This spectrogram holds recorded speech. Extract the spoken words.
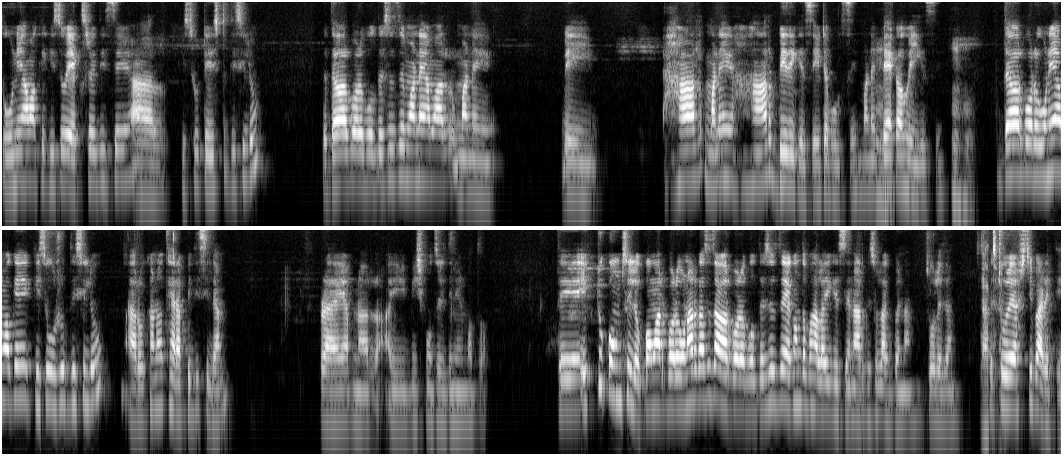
তো উনি আমাকে কিছু এক্স রে দিছে আর কিছু টেস্ট দিছিল তো দেওয়ার পরে বলতেছে যে মানে আমার মানে এই হাড় মানে হাড় বেড়ে গেছে এটা বলছে মানে। বেঁকা হয়ে গেছে। দেওয়ার পরে উনি আমাকে কিছু ওষুধ দিছিল আর ওখানেও থেরাপি দিছিলাম প্রায় আপনার এই বিশ পঁচিশ দিনের মতো তো একটু কম ছিল কমার পরে ওনার কাছে যাওয়ার পরে বলতেছে যে এখন তো ভালোই গেছেন আর কিছু লাগবে না চলে যান। আচ্ছা। চলে আসছি বাড়িতে।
